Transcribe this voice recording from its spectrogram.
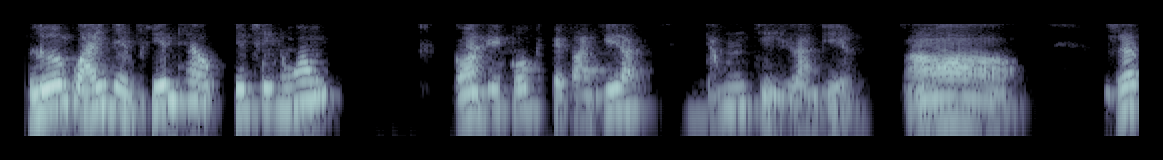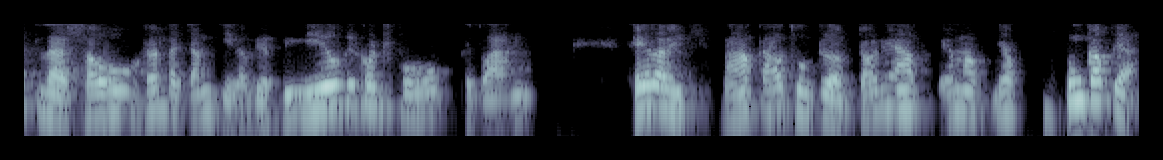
Lương của anh thì khiến theo tiến sĩ đúng không? Còn cái cố kế toàn kia chăm chỉ làm việc. À, rất là sâu rất là chăm chỉ làm việc. Vì yếu cái con số cái toán thế là báo cáo thủ trưởng cho đi học em học đi học cung cấp ạ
